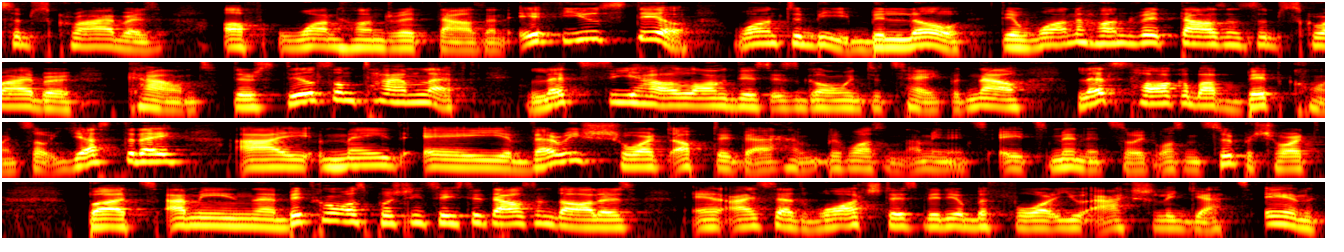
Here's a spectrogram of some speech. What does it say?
subscribers of 100,000. If you still want to be below the 100,000 subscriber count, there's still some time left. Let's see how long this is going to take. But now let's talk about Bitcoin. So yesterday I made a very short update. It wasn't, I mean, it's eight minutes, so it wasn't super short. But I mean, Bitcoin was pushing $60,000 and I said, watch this video before you actually get in.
